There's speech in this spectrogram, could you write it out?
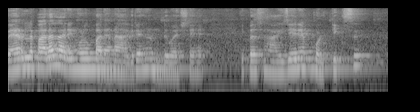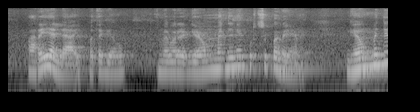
വേറെ പല കാര്യങ്ങളും പറയാൻ ആഗ്രഹമുണ്ട്. പക്ഷേ ഇപ്പോൾ സാഹചര്യം പൊളിറ്റിക്സ് പറയല്ല. ഇപ്പോഴത്തെ ഗവ എന്താ പറയുക ഗവൺമെന്റിനെ കുറിച്ച് പറയുകയാണ് ഗവൺമെന്റ്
